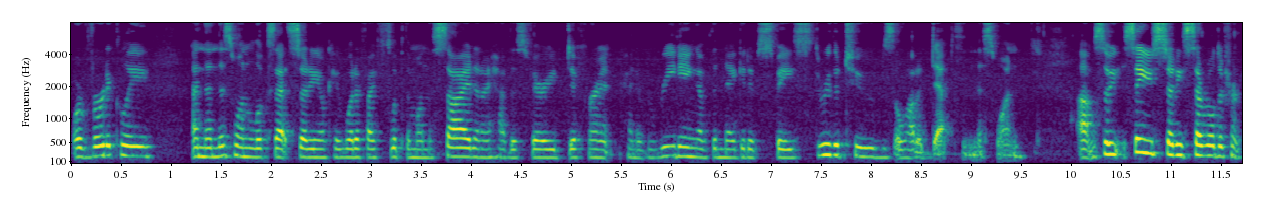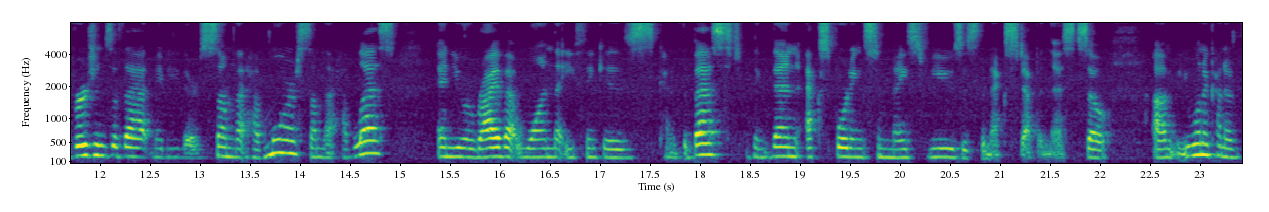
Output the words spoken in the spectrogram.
or vertically. And then this one looks at studying, okay, what if I flip them on the side and I have this very different kind of reading of the negative space through the tubes, a lot of depth in this one. Um, so say you study several different versions of that, maybe there's some that have more, some that have less, and you arrive at one that you think is kind of the best, I think then exporting some nice views is the next step in this. So um, you want to kind of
